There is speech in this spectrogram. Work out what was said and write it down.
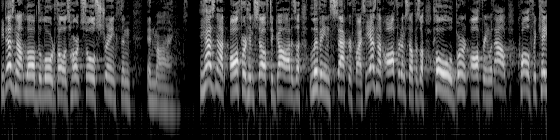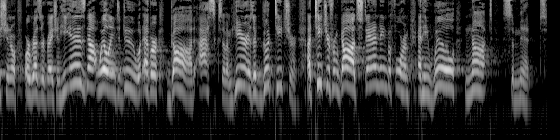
He does not love the Lord with all his heart, soul, strength, and, and mind. He has not offered himself to God as a living sacrifice. He has not offered himself as a whole burnt offering without qualification or, or, reservation. He is not willing to do whatever God asks of him. Here is a good teacher, a teacher from God standing before him, and he will not submit.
